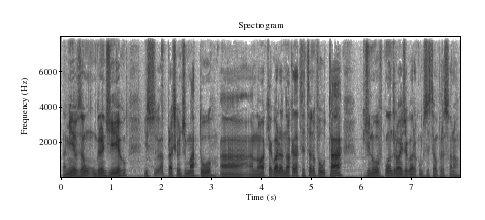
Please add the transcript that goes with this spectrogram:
na minha visão, um grande erro. Isso praticamente matou a, a Nokia. Agora a Nokia está tentando voltar de novo com o Android agora como sistema operacional.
